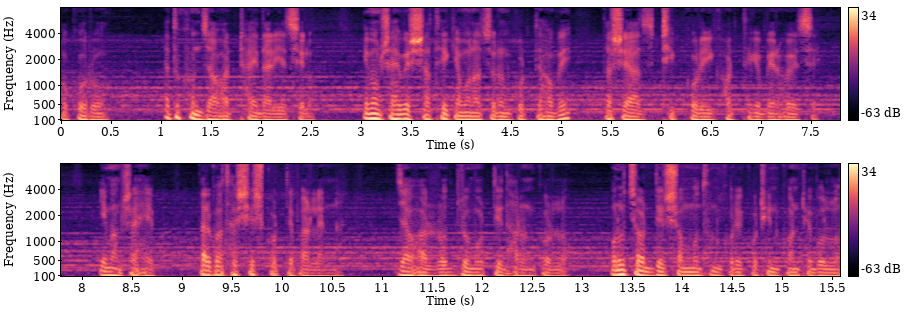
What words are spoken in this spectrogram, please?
ও করো এতক্ষণ যাওয়ার ঠায় দাঁড়িয়েছিল। ইমাম সাহেবের সাথে কেমন আচরণ করতে হবে, তা সে আজ ঠিক করেই ঘর থেকে বের হয়েছে। ইমাম সাহেব তার কথা শেষ করতে পারলেন না। জাওহার রৌদ্রমূর্তি ধারণ করল। অনুচরদের সম্বোধন করে কঠিন কণ্ঠে বলল,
